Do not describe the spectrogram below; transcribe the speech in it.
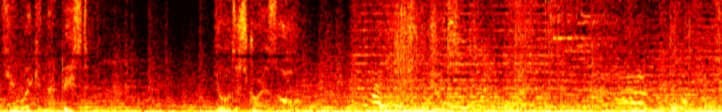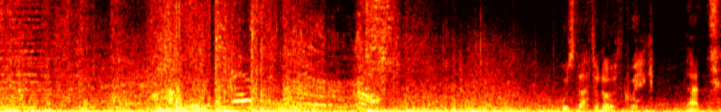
If you awaken that beast, you will destroy us all. Was that an earthquake? That,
